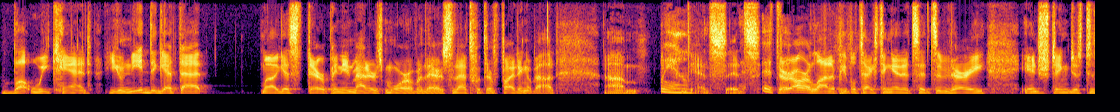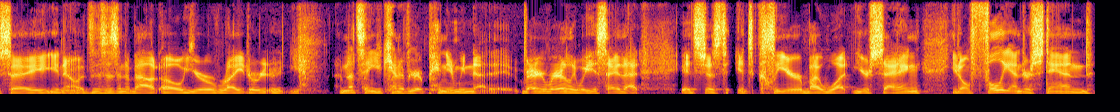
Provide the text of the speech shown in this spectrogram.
but we can't. You need to get that well, I guess their opinion matters more over there, so that's what they're fighting about. Um, yeah, it's, it's, it's there a, are a lot of people texting in. It's it's very interesting just to say, you know, this isn't about oh you're right or I'm not saying you can't have your opinion. We very rarely will you say that. It's just it's clear by what you're saying. You don't fully understand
